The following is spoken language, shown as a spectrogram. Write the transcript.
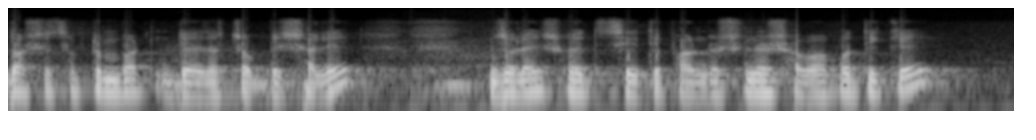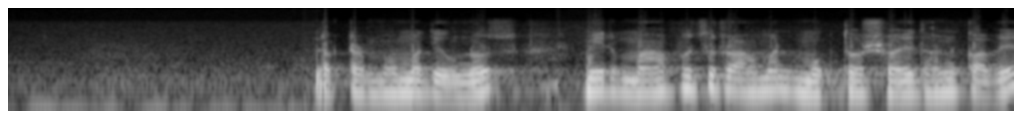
দশই সেপ্টেম্বর দুই হাজার চব্বিশ সালে জুলাই শহীদ স্মৃতি ফাউন্ডেশনের সভাপতিকে ডক্টর মোহাম্মদ ইউনুস, মীর মাহফুজুর রহমান মুক্ত শহীদ হন কবে?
